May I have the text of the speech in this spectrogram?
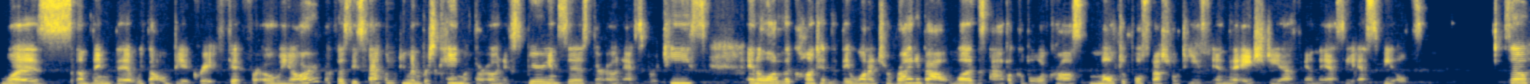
was something that we thought would be a great fit for OER because these faculty members came with their own experiences, their own expertise, and a lot of the content that they wanted to write about was applicable across multiple specialties in the HDF and the SES fields. So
